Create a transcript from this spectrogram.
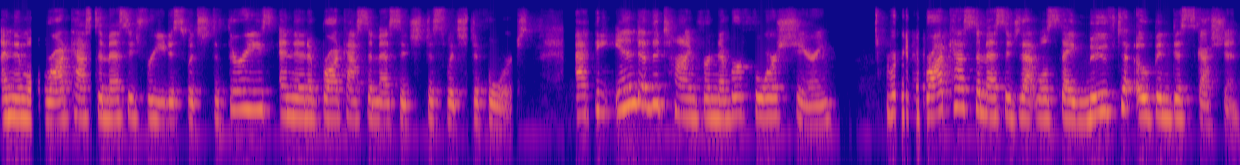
And then we'll broadcast a message for you to switch to threes and then a broadcast a message to switch to fours. At the end of the time for number four sharing, we're going to broadcast a message that will say move to open discussion.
